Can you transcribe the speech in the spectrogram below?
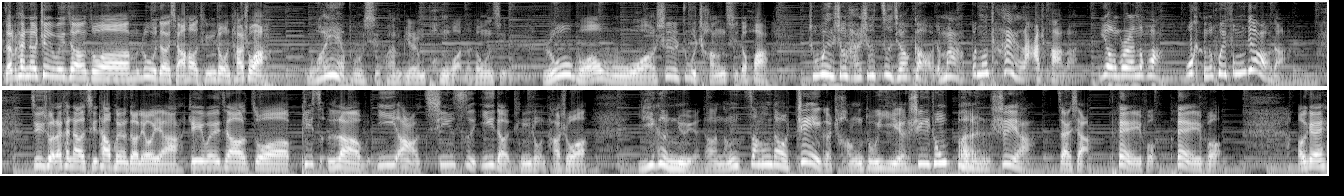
咱们看到这位叫做鹿的小号听众，他说啊。我也不喜欢别人碰我的东西。如果我是住长期的话，这卫生还是自己要搞的嘛，不能太邋遢了，要不然的话，我可能会疯掉的。继续来看到其他朋友的留言啊，这一位叫做 Peace Love 一二七四一的听众他说：“一个女的能脏到这个程度，也是一种本事呀，在下佩服佩服。”OK，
